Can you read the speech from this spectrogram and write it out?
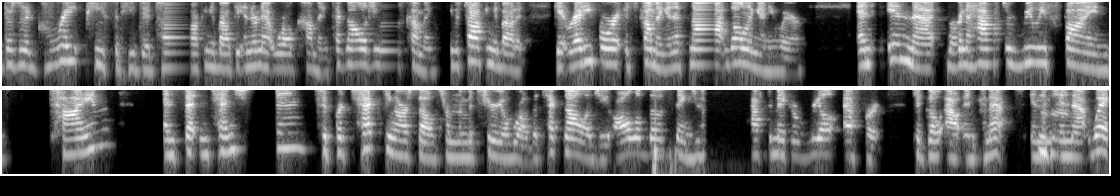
there's a great piece that he did talking about the internet world coming. Technology was coming. He was talking about it. Get ready for it. It's coming, and it's not going anywhere. And in that, we're going to have to really find time and set intention to protecting ourselves from the material world, the technology, all of those things. You have to make a real effort to go out and connect in, Mhm. in that way.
